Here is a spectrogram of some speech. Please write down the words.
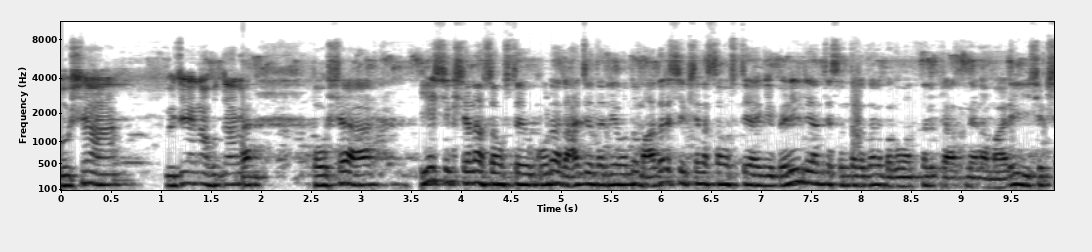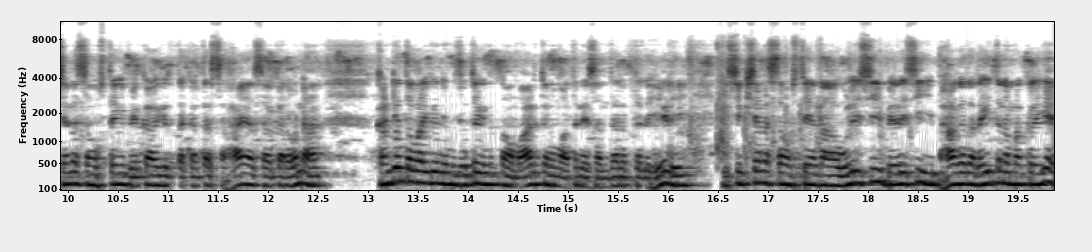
ಬಹುಶಃ ವಿಜಯನ ಉದ್ಧಾರ ಬಹುಶಃ ಈ ಶಿಕ್ಷಣ ಸಂಸ್ಥೆಯು ಕೂಡ ರಾಜ್ಯದಲ್ಲಿ ಒಂದು ಮಾದರಿ ಶಿಕ್ಷಣ ಸಂಸ್ಥೆಯಾಗಿ ಬೆಳೀಲಿ ಅಂತ ಸಂದರ್ಭದಲ್ಲಿ ಭಗವಂತನಲ್ಲಿ ಪ್ರಾರ್ಥನೆಯನ್ನು ಮಾಡಿ ಈ ಶಿಕ್ಷಣ ಸಂಸ್ಥೆಗೆ ಬೇಕಾಗಿರ್ತಕ್ಕಂಥ ಸಹಾಯ ಸಹಕಾರವನ್ನು ಖಂಡಿತವಾಗಿ ನಿಮ್ಮ ಜೊತೆಗೆ ನಾವು ಮಾಡ್ತೇವೆ ಮಾತನ್ನ ಸಂದರ್ಭದಲ್ಲಿ ಹೇಳಿ ಈ ಶಿಕ್ಷಣ ಸಂಸ್ಥೆಯನ್ನು ಉಳಿಸಿ ಬೆಳೆಸಿ ಈ ಭಾಗದ ರೈತನ ಮಕ್ಕಳಿಗೆ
